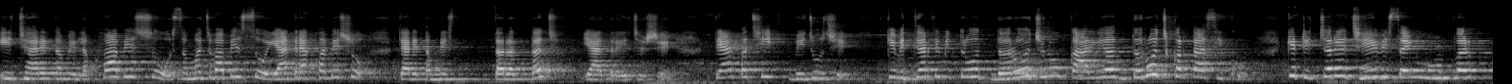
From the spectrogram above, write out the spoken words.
એ જ્યારે તમે લખવા બેસશો સમજવા બેસશો યાદ રાખવા બેસો, ત્યારે તમને તરત જ યાદ રહી જશે. ત્યાર પછી બીજું છે કે વિદ્યાર્થી મિત્રો, દરરોજનું કાર્ય દરરોજ કરતાં શીખો કે ટીચરે જે વિષયનું હોમવર્ક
